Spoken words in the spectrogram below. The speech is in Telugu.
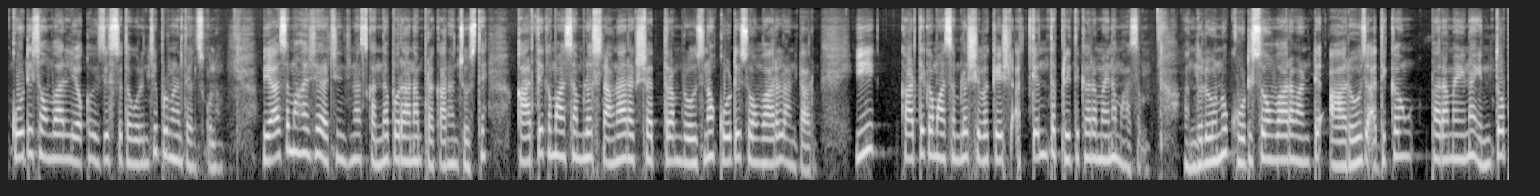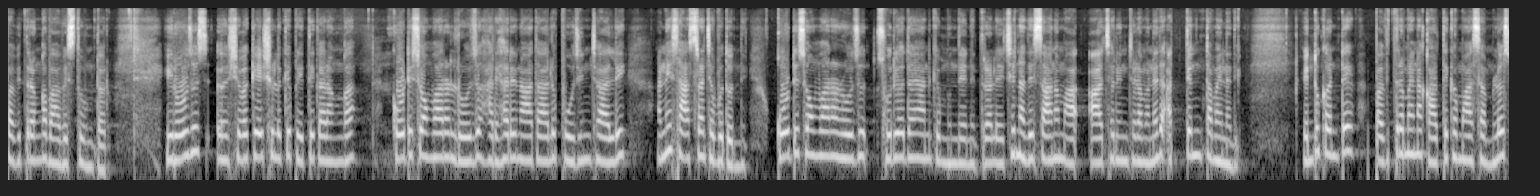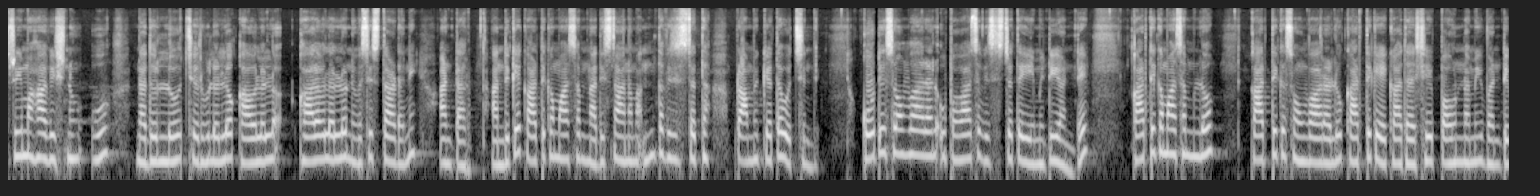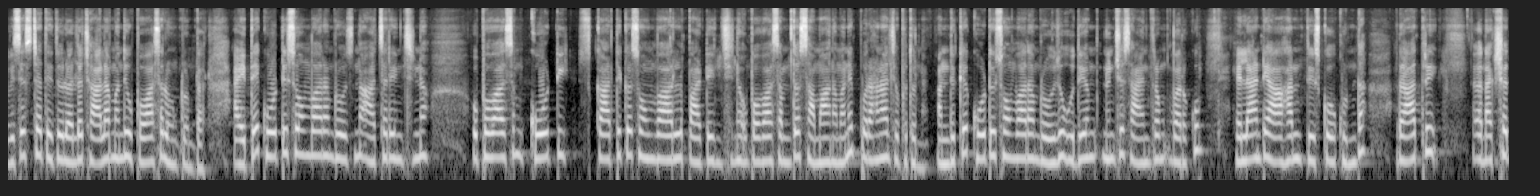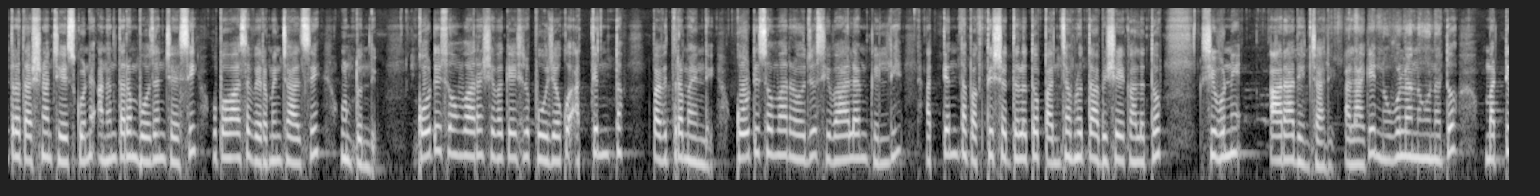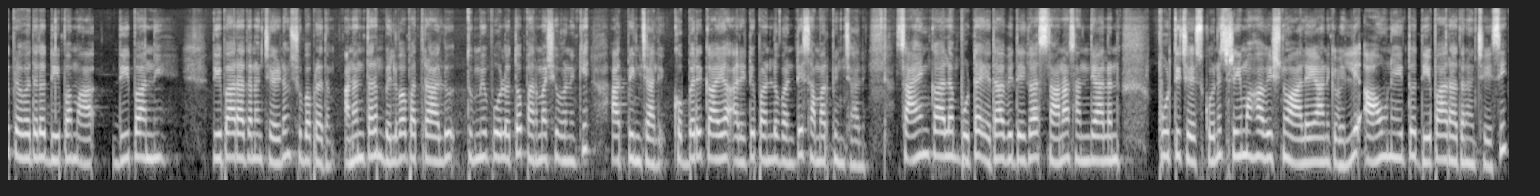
కోటి సోమవారం యొక్క విశిష్టత గురించి ఇప్పుడు మనం తెలుసుకున్నాం. వ్యాస మహర్షి రచించిన స్కంద పురాణం ప్రకారం చూస్తే కార్తీక మాసంలో శ్రవణ నక్షత్రం రోజున కోటి సోమవారాలు అంటారు. ఈ కార్తీక మాసంలో శివకేశ్ అత్యంత ప్రీతికరమైన మాసం. అందులోనూ కోటి సోమవారం అంటే ఆ రోజు అధిక పరమైన ఎంతో పవిత్రంగా భావిస్తూ ఉంటారు. ఈరోజు శివకేశులకి ప్రీతికరంగా కోటి సోమవారం రోజు హరిహరినాథాలు పూజించాలి అని శాస్త్రం చెబుతుంది. కోటి సోమవారం రోజు సూర్యోదయానికి ముందే నిద్ర లేచి నది స్నానం ఆచరించడం అనేది అత్యంతమైనది. ఎందుకంటే పవిత్రమైన కార్తీక మాసంలో శ్రీ మహావిష్ణువు నదుల్లో చెరువులలో కావులలో కాలువలలో నివసిస్తాడని అంటారు. అందుకే కార్తీక మాసం నది స్నానం అంత విశిష్టత ప్రాముఖ్యత వచ్చింది. కోటి సోమవారాల ఉపవాస విశిష్టత ఏమిటి అంటే కార్తీక మాసంలో కార్తీక సోమవారాలు కార్తీక ఏకాదశి పౌర్ణమి వంటి విశిష్ట తిథులలో చాలామంది ఉపవాసాలు ఉంటుంటారు. అయితే కోటి సోమవారం రోజున ఆచరించిన ఉపవాసం కోటి కార్తీక సోమవారాలు పాటించిన ఉపవాసంతో సమానమని పురాణాలు చెబుతున్నాయి. అందుకే కోటి సోమవారం రోజు ఉదయం నుంచి సాయంత్రం వరకు ఎలాంటి ఆహారం తీసుకోకుండా రాత్రి నక్షత్ర దర్శనం చేసుకొని అనంతరం భోజనం చేసి ఉపవాసం విరమించాల్సి ఉంటుంది. కోటి సోమవారం శివకేశుల పూజకు అత్యంత పవిత్రమైంది. కోటి సోమవారం రోజు శివాలయంకి వెళ్ళి అత్యంత భక్తి శ్రద్ధలతో పంచామృత అభిషేకాలతో శివుని ఆరాధించాలి. అలాగే నువ్వుల నూనెతో మట్టి ప్రవదల దీపం ఆ- దీపాన్ని దీపారాధన చేయడం శుభప్రదం. అనంతరం బిల్వపత్రాలు తుమ్మిపూలతో పరమశివునికి అర్పించాలి. కొబ్బరికాయ అరటి పండ్లు వంటి సమర్పించాలి. సాయంకాలం పూట యథావిధిగా స్నాన సంధ్యాలను పూర్తి చేసుకొని శ్రీ మహావిష్ణు ఆలయానికి వెళ్ళి ఆవు నెయ్యితో దీపారాధన చేసి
